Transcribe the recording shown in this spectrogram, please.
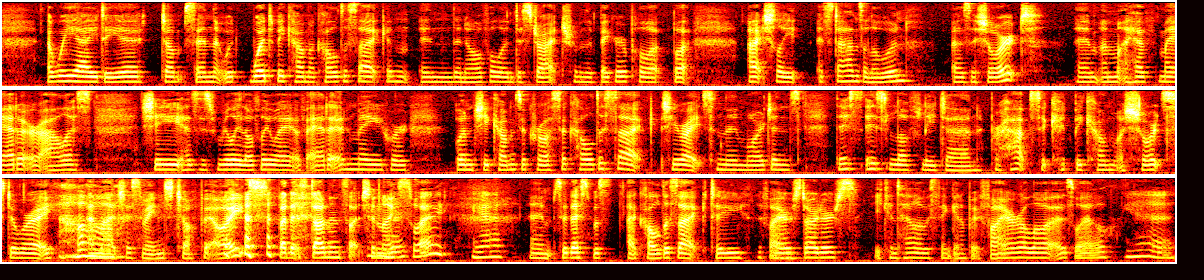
a wee idea jumps in that would would become a cul-de-sac in, in the novel and distract from the bigger plot but actually it stands alone as a short um, and I have my editor Alice. She has this really lovely way of editing me where when she comes across a cul-de-sac, she writes in the margins, "This is lovely, Jan. Perhaps it could become a short story," oh. and that just means chop it out. but it's done in such a nice way. Yeah. Um. So this was a cul-de-sac to the fire mm. starters. You can tell I was thinking about fire a lot as well. Yeah.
